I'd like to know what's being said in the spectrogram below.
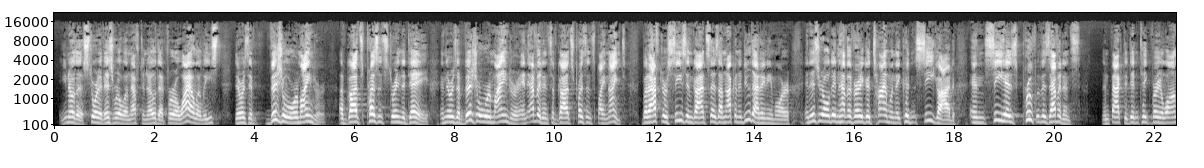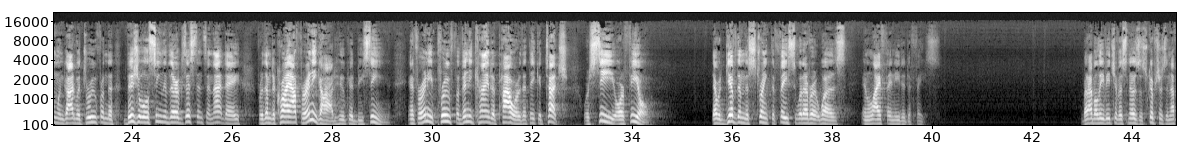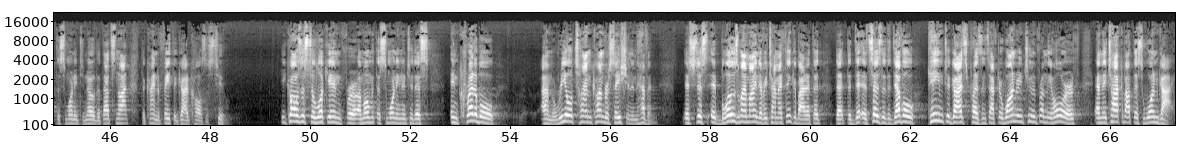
You know the story of Israel enough to know that for a while at least, there was a visual reminder of God's presence during the day, and there was a visual reminder and evidence of God's presence by night. But after a season, God says, I'm not going to do that anymore. And Israel didn't have a very good time when they couldn't see God and see his proof of his evidence. In fact, it didn't take very long when God withdrew from the visual scene of their existence in that day for them to cry out for any God who could be seen and for any proof of any kind of power that they could touch or see or feel that would give them the strength to face whatever it was in life they needed to face. But I believe each of us knows the scriptures enough this morning to know that that's not the kind of faith that God calls us to. He calls us to look in for a moment this morning into this incredible um, real time conversation in heaven. It's just, it blows my mind every time I think about it that, that the, it says that the devil came to God's presence after wandering to and from the whole earth and they talk about this one guy.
